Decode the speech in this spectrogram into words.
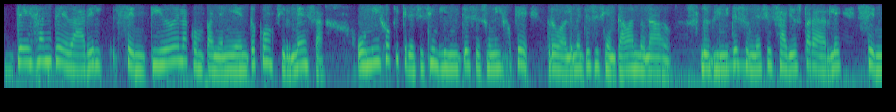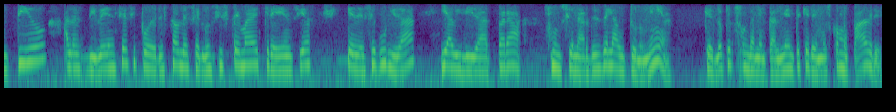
dejan de dar el sentido del acompañamiento con firmeza. Un hijo que crece sin límites es un hijo que probablemente se sienta abandonado. Los límites son necesarios para darle sentido a las vivencias y poder establecer un sistema de creencias que dé seguridad y habilidad para funcionar desde la autonomía, que es lo que fundamentalmente queremos como padres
